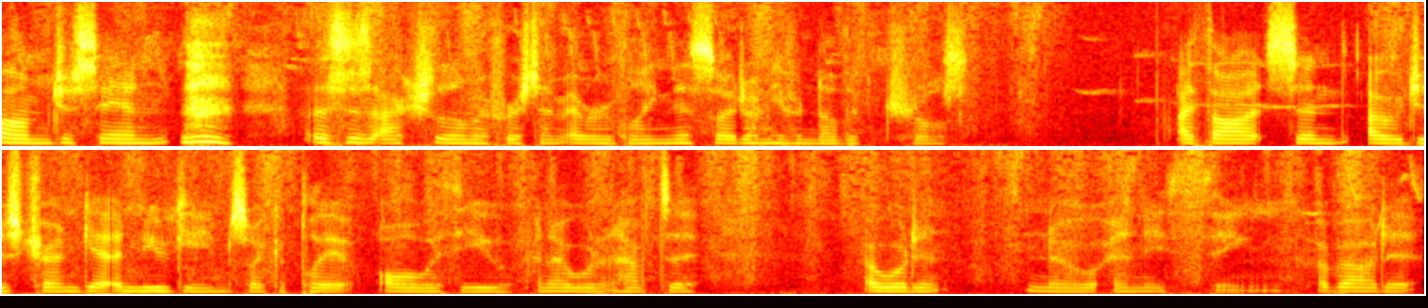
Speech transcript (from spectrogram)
Um, just saying, this is actually my first time ever playing this, so I don't even know the controls. I thought since I would just try and get a new game so I could play it all with you, and I wouldn't have to, I wouldn't know anything about it.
